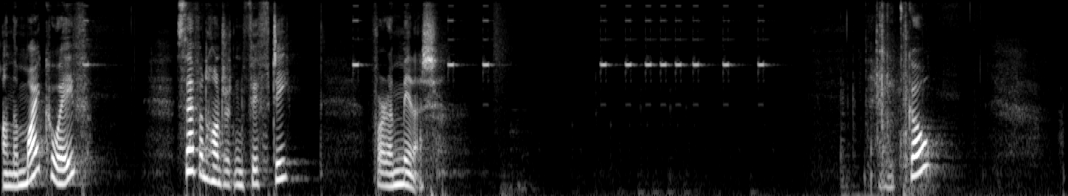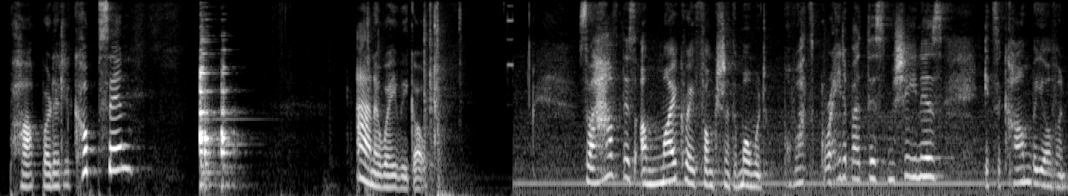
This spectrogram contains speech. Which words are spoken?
on the microwave, 750 for a minute. There we go. Pop our little cups in. And away we go. So I have this on microwave function at the moment, but what's great about this machine is it's a combi oven.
